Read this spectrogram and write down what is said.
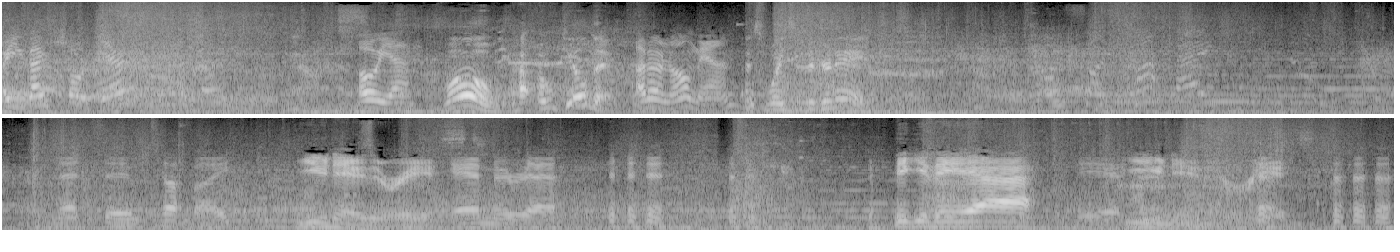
Are you guys both there? Oh, yeah. Whoa! How, who killed it? I don't know, man. I just wasted a grenade. Oh. Not so tough, eh? You know the rest. Camera. The bigger they are, Yeah. you know the rest.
